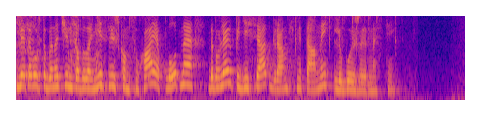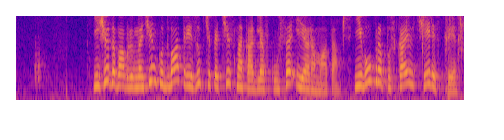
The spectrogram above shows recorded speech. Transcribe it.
Для того, чтобы начинка была не слишком сухая, плотная, добавляю 50 грамм сметаны любой жирности. Еще добавлю в начинку 2-3 зубчика чеснока для вкуса и аромата. Его пропускаю через пресс.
